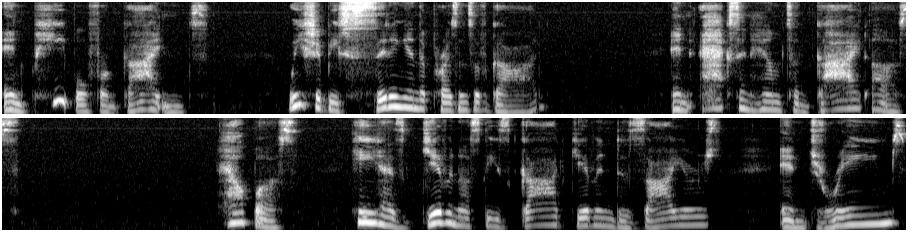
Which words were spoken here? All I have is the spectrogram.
and people for guidance. We should be sitting in the presence of God and asking Him to guide us. Help us he has given us these God given desires and dreams.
